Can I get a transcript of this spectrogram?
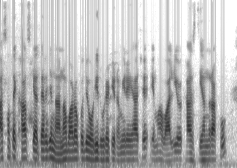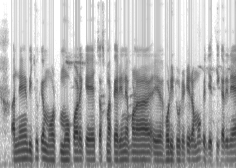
આ સાથે ખાસ કે અત્યારે જે નાના બાળકો જે હોળી ધૂળેટી રમી રહ્યા છે, એમાં વાલીઓએ ખાસ ધ્યાન રાખવું અને બીજું કે મોપડ કે ચશ્મા પહેરીને પણ હોળી ધૂળેટી રમો કે જેથી કરીને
